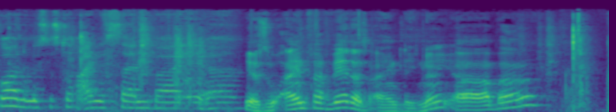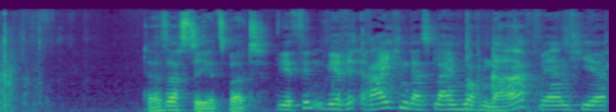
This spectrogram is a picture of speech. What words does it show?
Vorne müsste es doch eigentlich sein bei. Äh ja, so einfach wäre das eigentlich, ne? Aber Da sagst du jetzt was. Wir finden, wir reichen das gleich noch nach, während hier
